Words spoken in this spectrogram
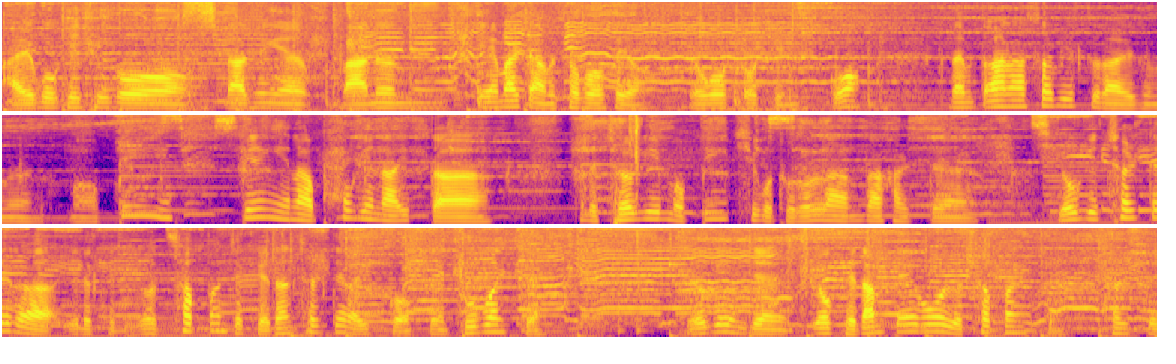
알고 계시고 나중에 많은 게임할 때 한번 쳐보세요. 요것도 재밌고 그 다음에 또 하나 서비스라 해주면 뭐 삥, 삥이나 폭이나 있다. 근데 저기 뭐 삥 치고 들어올라 한다 할 때 여기 철대가 이렇게 요 첫 번째 계단 철대가 있고 그두 번째 여기 이제 요 계단 빼고 요 첫 번째 철대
